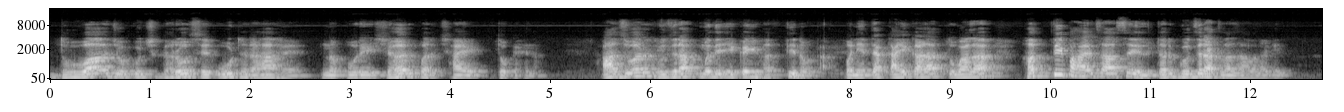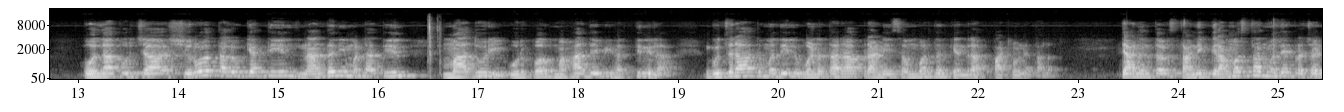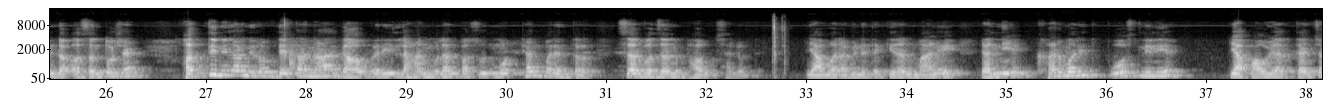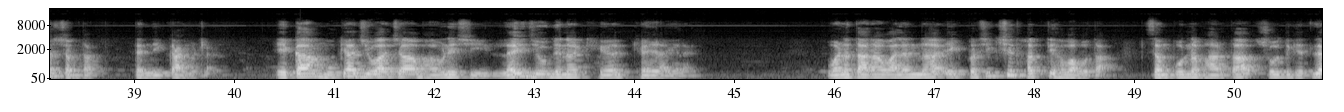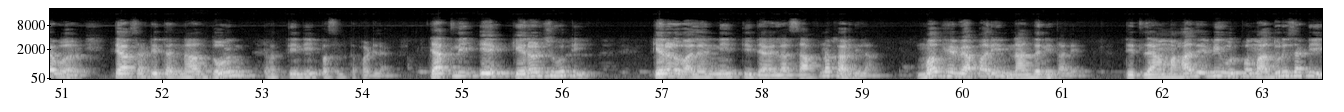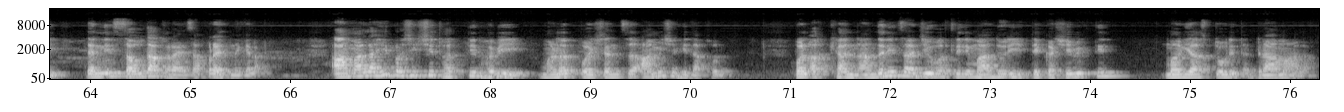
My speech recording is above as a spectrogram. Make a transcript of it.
धुआ जो कुछ घरों से उठ रहा है न पुरे शहर पर छाये तो कहना। आजवर गुजरातमध्ये एकही हत्ती नव्हता पण येत्या काही काळात तुम्हाला हत्ती पाहायचा असेल तर गुजरातला जावं लागेल. कोल्हापूरच्या शिरोळ तालुक्यातील नांदणी मठातील माधुरी उर्फ महादेवी हत्तीनीला गुजरातमधील वनतारा प्राणी संवर्धन केंद्रात पाठवण्यात आलं. त्यानंतर स्थानिक ग्रामस्थांमध्ये प्रचंड असंतोष आहे. हत्तीनीला निरोप देताना गावकरी लहान मुलांपासून मोठ्यांपर्यंत सर्वजण भाऊक झाले होते. यावर अभिनेते किरण माने यांनी एक खरमरीत पोस्ट लिहिली आहे. या पाहूयात त्यांच्या शब्दात. त्यांनी काय म्हटलं? एका मुक्या जीवाच्या भावनेशी लय जीव घेणा खेळ खेळला गेलाय. वनतारावाल्यांना एक प्रशिक्षित हत्ती हवा होता. संपूर्ण भारतात शोध घेतल्यावर त्यासाठी त्यांना दोन हत्तींनी पसंत पडल्या. त्यातली एक केरळची होती. केरळवाल्यांनी ती द्यायला साफ नकार दिला. मग हे व्यापारी नांदणीत आले. तिथल्या महादेवी उर्फ माधुरीसाठी त्यांनी सौदा करायचा प्रयत्न केला. आम्हालाही प्रशिक्षित हत्ती हवी म्हणत पैशांचं आमिषही दाखवलं. पण अख्ख्या नांदणीचा जीव असलेली माधुरी ते कशी विकतील? मग या स्टोरीत ड्रामा आला.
